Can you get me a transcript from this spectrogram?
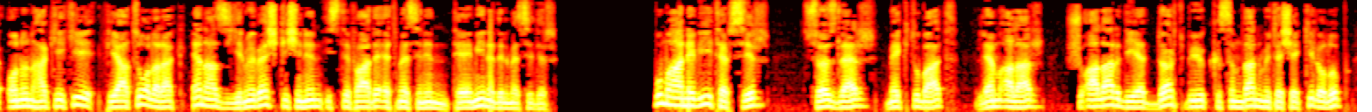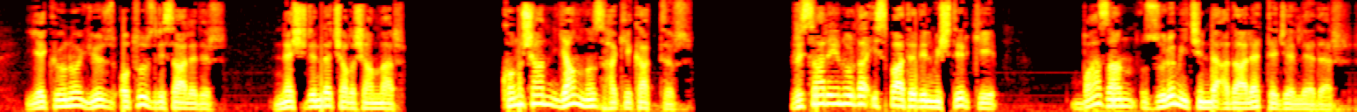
ve onun hakiki fiyatı olarak en az 25 kişinin istifade etmesinin temin edilmesidir. Bu manevi tefsir, sözler, mektubat, lemalar, şualar diye dört büyük kısımdan müteşekkil olup, yekûnu 130 risaledir. Neşrinde çalışanlar. Konuşan yalnız hakikattır. Risale-i Nur'da ispat edilmiştir ki, bazen zulüm içinde adalet tecelli eder.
